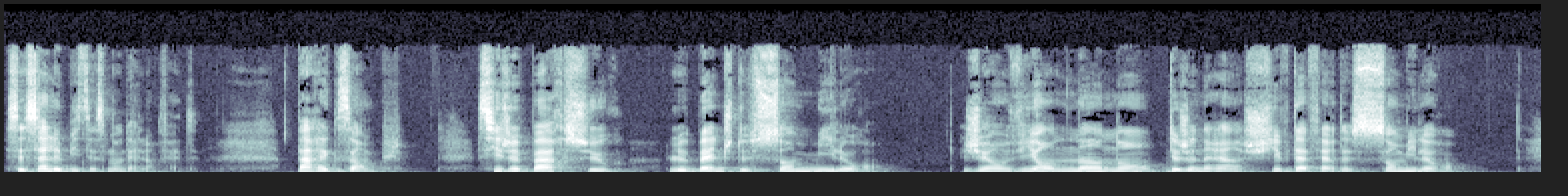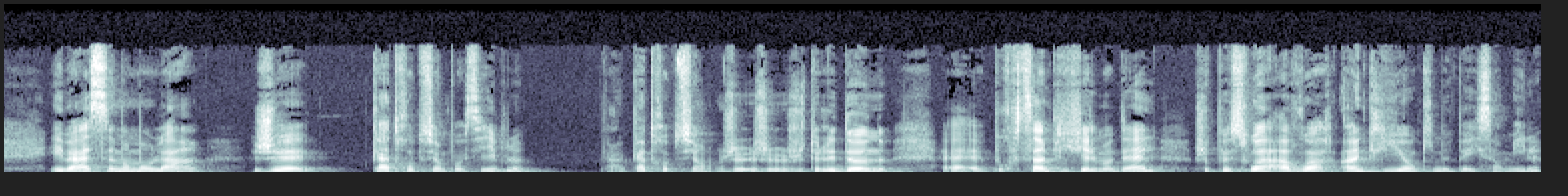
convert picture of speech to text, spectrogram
C'est ça le business model en fait. Par exemple, si je pars sur le bench de 100 000 euros, j'ai envie en un an de générer un chiffre d'affaires de 100 000 euros. Et bien à ce moment-là, j'ai quatre options possibles. Enfin, quatre options. Je, te les donne euh, pour simplifier le modèle. Je peux soit avoir un client qui me paye 100 000,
